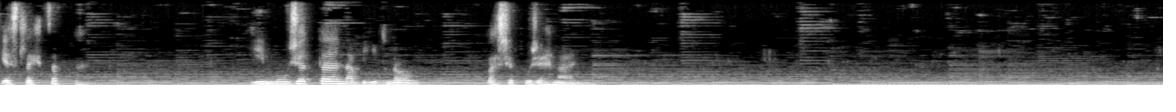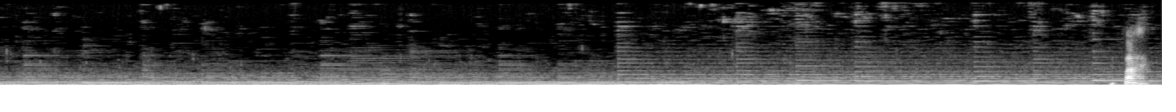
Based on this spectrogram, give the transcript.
jestli chcete, jí můžete nabídnout vaše požehnání. A pak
